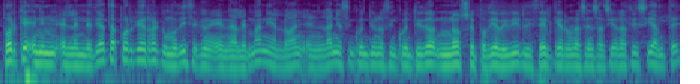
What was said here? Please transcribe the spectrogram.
Porque en, en la inmediata posguerra, como dice, en Alemania, en, años- en el año 51-52, no se podía vivir, dice él que era una sensación asfixiante.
